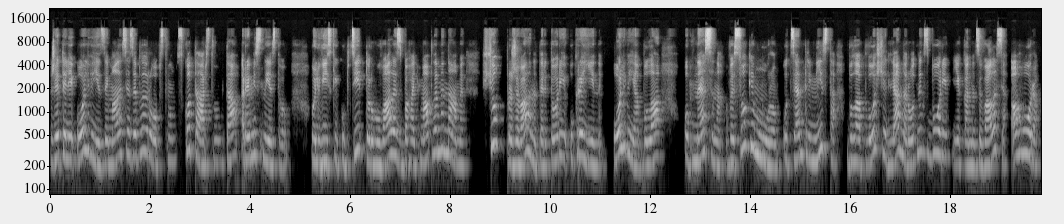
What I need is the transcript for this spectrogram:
Жителі Ольвії займалися землеробством, скотарством та ремісництвом. Ольвійські купці торгували з багатьма племенами, що проживали на території України. Ольвія була обнесена високим муром. У центрі міста була площа для народних зборів, яка називалася Агора.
